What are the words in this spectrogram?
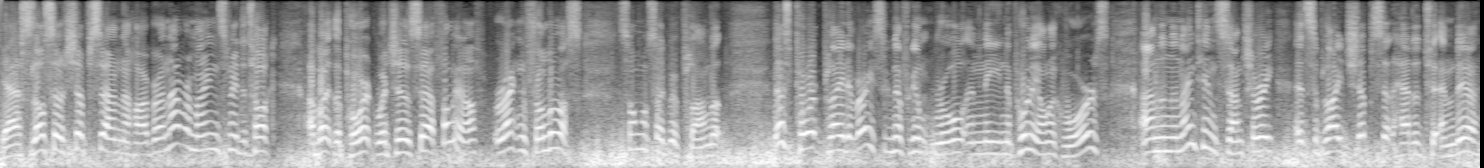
Yes, lots of ships down the harbour, and that reminds me to talk about the port, which is, uh, funny enough, right in front of us. It's almost like we've planned it. This port played a very significant role in the Napoleonic Wars, and in the 19th century, it supplied ships that headed to India.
